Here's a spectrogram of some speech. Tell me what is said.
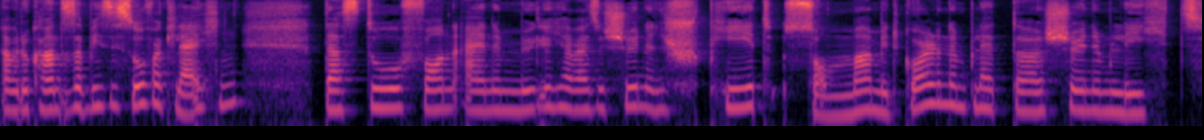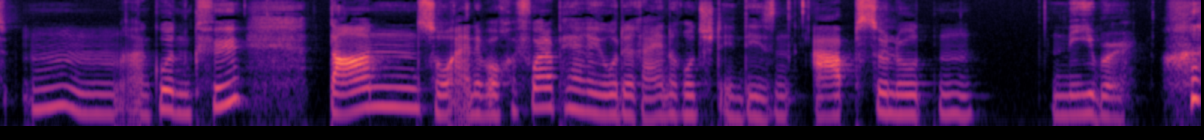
Aber du kannst es ein bisschen so vergleichen, dass du von einem möglicherweise schönen Spätsommer mit goldenen Blättern, schönem Licht, mm, einem guten Gefühl, dann so eine Woche vor der Periode reinrutscht in diesen absoluten Nebel.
